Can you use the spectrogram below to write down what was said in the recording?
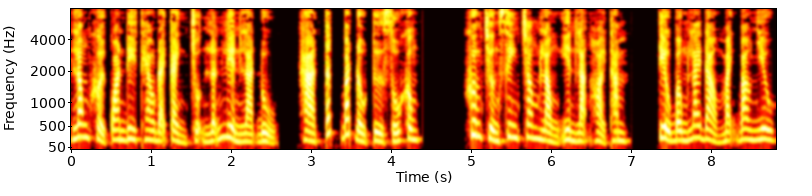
Long Khởi Quan đi theo đại cảnh trộn lẫn liền là đủ. Hà tất bắt đầu từ số không? Khương Trường Sinh trong lòng yên lặng hỏi thăm. Tiểu Bồng Lai đảo mạnh bao nhiêu?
